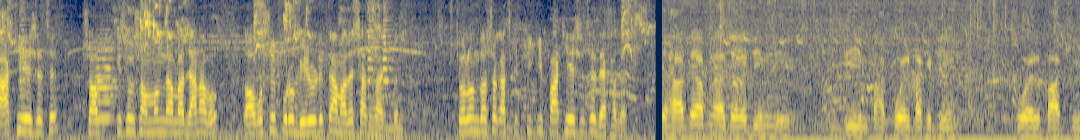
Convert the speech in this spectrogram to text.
পাখি এসেছে, সব কিছু সম্বন্ধে আমরা জানাব। তো অবশ্যই পুরো ভিডিওটিতে আমাদের সাথে থাকবেন। চলুন দর্শক, আজকে কি কি পাখি এসেছে দেখা যাক। হাটে আপনারা ডিম ডিম কোয়েল পাখির ডিম কোয়েল পাখি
